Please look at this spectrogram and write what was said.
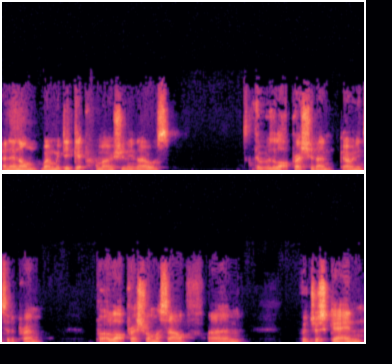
and then on when we did get promotion, you know, was there was a lot of pressure then going into the prem. Put a lot of pressure on myself, um, but just getting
